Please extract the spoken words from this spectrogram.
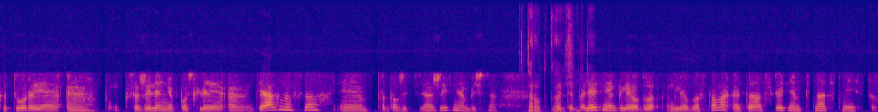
которые, э, к сожалению, после э, диагноза, э, продолжительность жизни обычно Короткая в этой очень, болезни глиобла- глиобластома это в среднем 15 месяцев.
